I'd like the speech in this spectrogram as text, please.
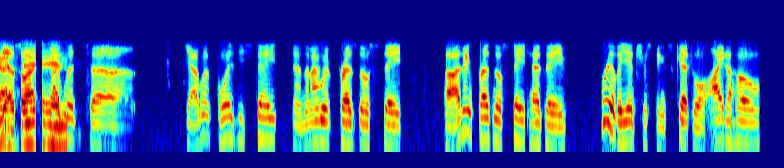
Yeah, so I, I went. Uh, yeah, I went Boise State, and then I went Fresno State. Uh, I think Fresno State has a really interesting schedule: Idaho,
